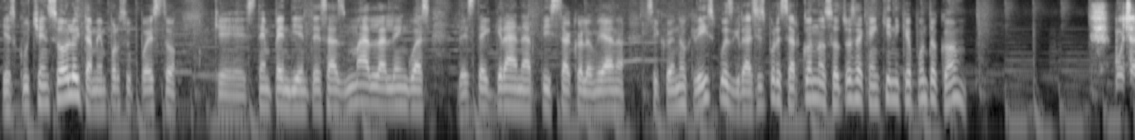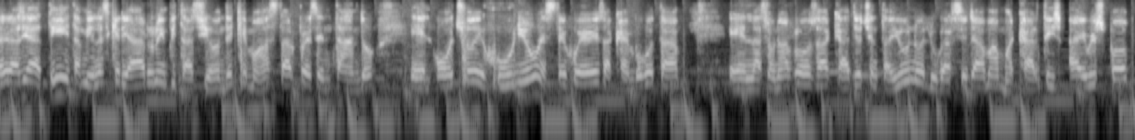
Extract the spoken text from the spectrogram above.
y escuchen solo y también por supuesto que estén pendientes esas malas lenguas de este gran artista colombiano. Así que bueno, Chris, pues gracias por estar con nosotros acá en quinique.com. Muchas gracias a ti. También les quería dar una invitación de que me voy a estar presentando el 8 de junio, este jueves, acá en Bogotá, en la zona rosa, calle 81. El lugar se llama McCarthy's Irish Pub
